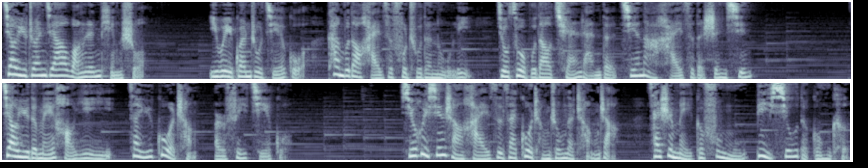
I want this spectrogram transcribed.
教育专家王仁平说：“一味关注结果，看不到孩子付出的努力，就做不到全然的接纳孩子的身心。教育的美好意义在于过程，而非结果。”学会欣赏孩子在过程中的成长，才是每个父母必修的功课。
